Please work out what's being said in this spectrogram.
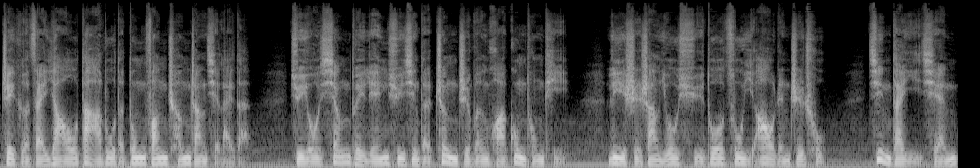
这个在亚欧大陆的东方成长起来的。具有相对连续性的政治文化共同体，历史上有许多足以傲人之处。近代以前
